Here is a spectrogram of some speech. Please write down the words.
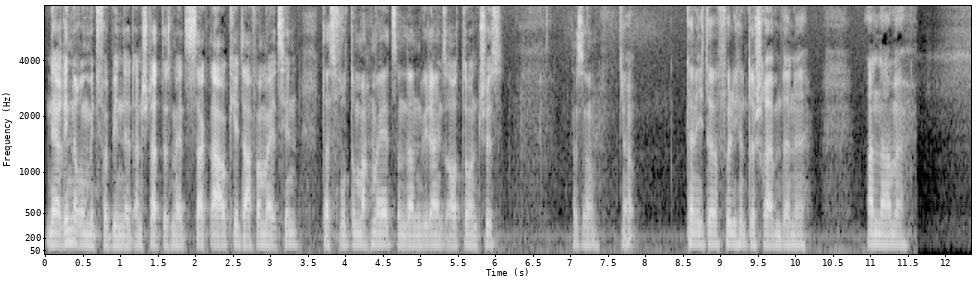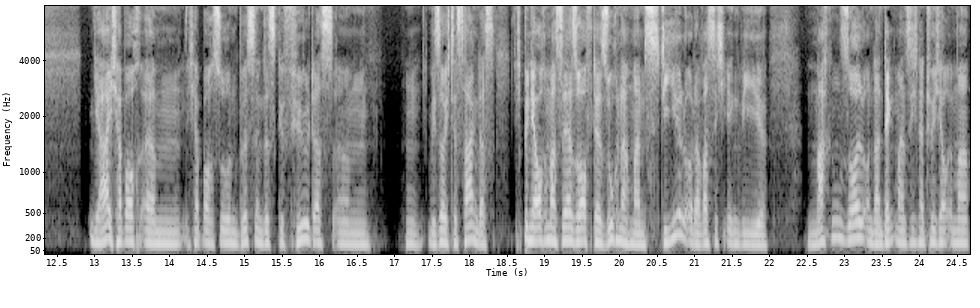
eine Erinnerung mit verbindet, anstatt dass man jetzt sagt, ah, okay, da fahren wir jetzt hin, das Foto machen wir jetzt und dann wieder ins Auto und tschüss. Also, ja, kann ich da völlig unterschreiben, deine Annahme. Ja, ich habe auch, ähm, ich auch so ein bisschen das Gefühl, dass, ähm, hm, wie soll ich das sagen, dass ich bin ja auch immer sehr so auf der Suche nach meinem Stil oder was ich irgendwie machen soll und dann denkt man sich natürlich auch immer,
